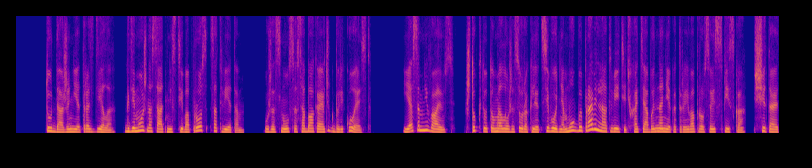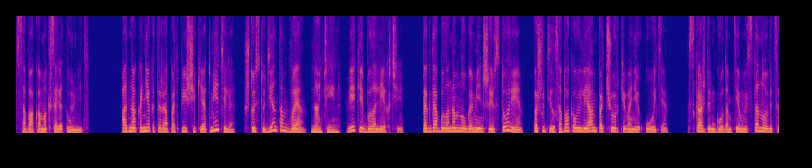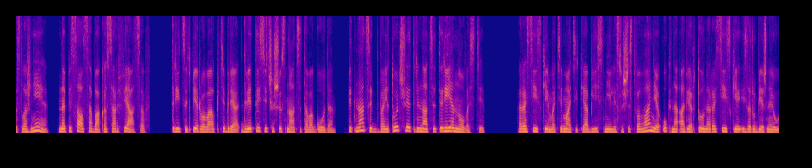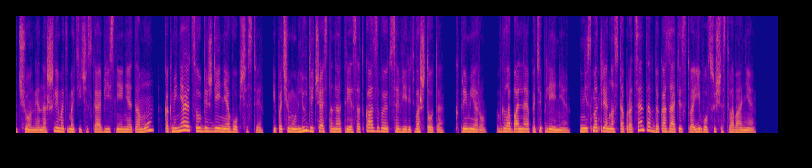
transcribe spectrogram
Тут даже нет раздела, где можно соотнести вопрос с ответом. Ужаснулся собака Эчкбери Куэст. Я сомневаюсь, что кто-то моложе 40 лет сегодня мог бы правильно ответить хотя бы на некоторые вопросы из списка, считает собака Максарятульнить. Однако некоторые подписчики отметили, что студентам в 19, веке было легче. Тогда было намного меньше истории, пошутил собака Уильям подчеркивание Уэти. С каждым годом темы становятся сложнее, написал собака Сарфиасов. 31 октября 2016 года, 15 двоеточие 13 РИА Новости. Российские математики объяснили существование окна Авертона. Российские и зарубежные ученые нашли математическое объяснение тому, как меняются убеждения в обществе, и почему люди часто наотрез отказываются верить во что-то, к примеру, в глобальное потепление, несмотря на 100% доказательства его существования.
